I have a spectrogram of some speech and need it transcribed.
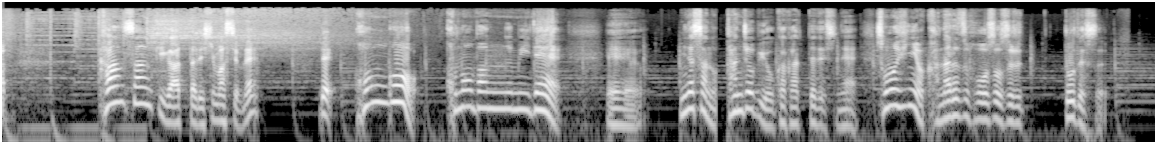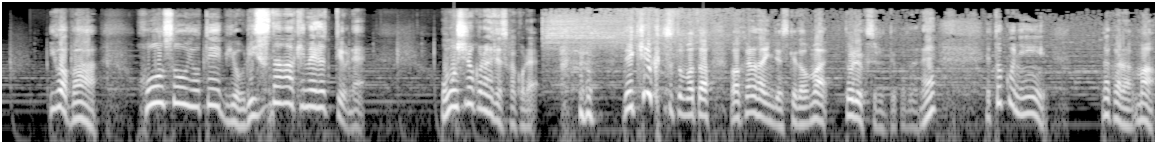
換算期があったりしますよね。で、今後、この番組で、えー皆さんの誕生日を伺ってですね、その日には必ず放送する。どうです？いわば、放送予定日をリスナーが決めるっていうね、面白くないですかこれ？できるかちょっとまたわからないんですけど、まあ、努力するっていうことでね。で特に、だからまあ、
